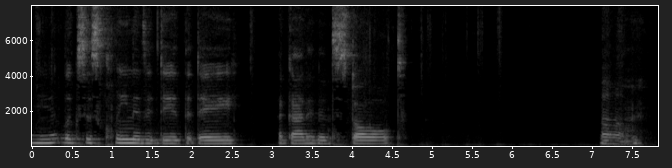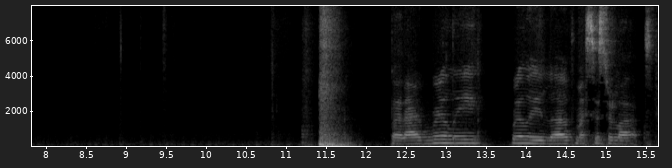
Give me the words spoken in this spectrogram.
It looks as clean as it did the day I got it installed. Um, but I really, really love my Sisterlocks.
